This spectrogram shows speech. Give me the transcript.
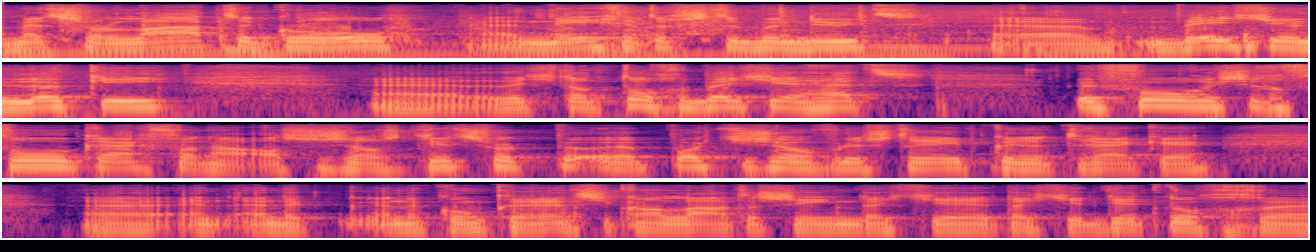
met zo'n late goal, 90ste minuut, een beetje een lucky... dat je dan toch een beetje het euforische gevoel krijgt van nou, als we zelfs dit soort eh, potjes over de streep kunnen trekken uh, en, en, de, en de concurrentie kan laten zien dat je, dat je dit nog, uh,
